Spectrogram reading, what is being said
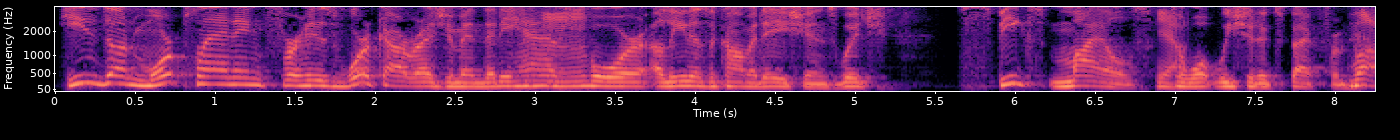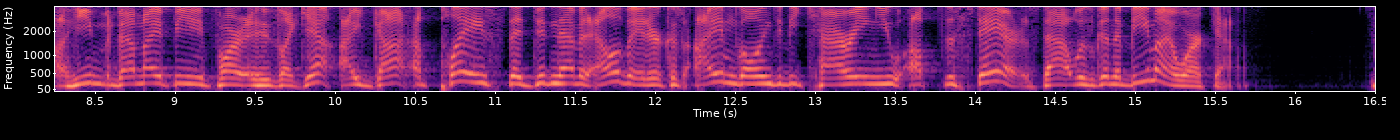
he's done more planning for his workout regimen than he has Mm-hmm. for Alina's accommodations, which speaks miles Yeah. to what we should expect from him. Well, he that might be part. He's like, yeah, I got a place that didn't have an elevator because I am going to be carrying you up the stairs. That was going to be my workout.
